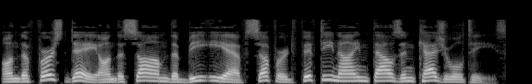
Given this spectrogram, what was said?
On the first day on the Somme the BEF suffered 59,000 casualties.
